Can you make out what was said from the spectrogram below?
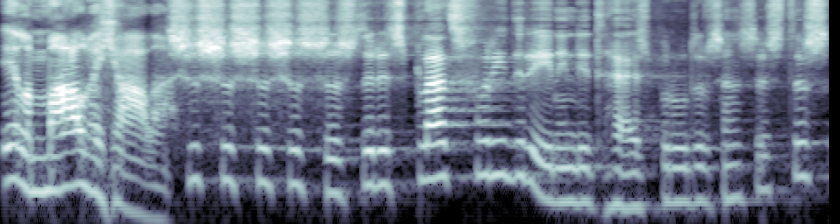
helemaal weghalen. Zus, zus, zus, zus, zus, er is plaats voor iedereen in dit huis, broeders en zusters.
